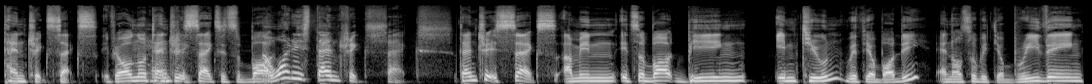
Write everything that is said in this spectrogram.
tantric sex. If you all know tantric, Tantric. sex, it's Now, about what is tantric sex Tantric sex, I mean, it's about being in tune with your body and also with your breathing.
